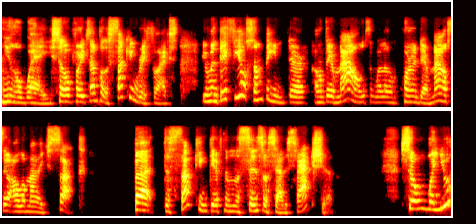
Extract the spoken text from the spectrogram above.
in a way. So, for example, the sucking reflex, when they feel something in their, on their mouth, well, on the corner of their mouth, they automatically suck. But the sucking gives them a sense of satisfaction. So when you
